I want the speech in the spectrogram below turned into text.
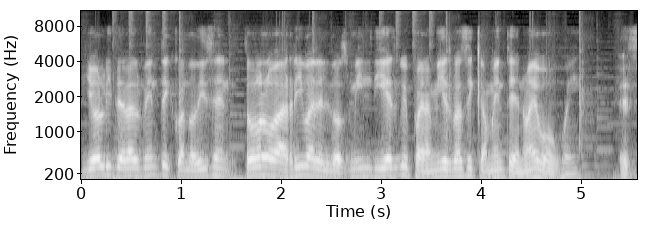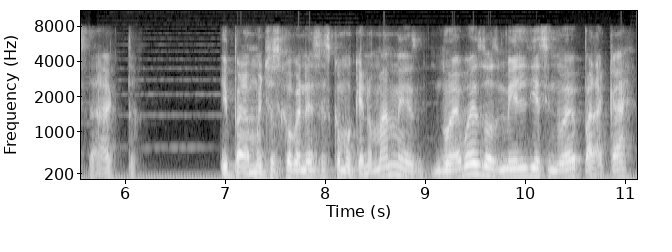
yo literalmente cuando dicen todo lo arriba del 2010, güey, para mí es básicamente nuevo, güey. Exacto. Y para muchos jóvenes es como que no mames, nuevo es 2019 para acá.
